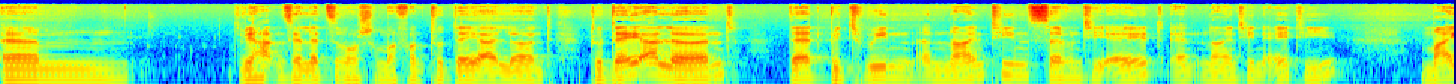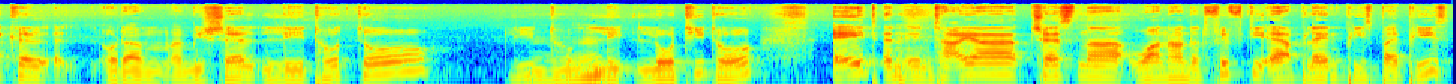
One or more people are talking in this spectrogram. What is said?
Ähm, wir hatten es ja letzte Woche schon mal von Today I Learned. Today I learned that between 1978 and 1980 Michael äh, oder äh, Michel Litoto, Lito, Li, Lotito ate an entire Cessna 150 airplane piece by piece.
